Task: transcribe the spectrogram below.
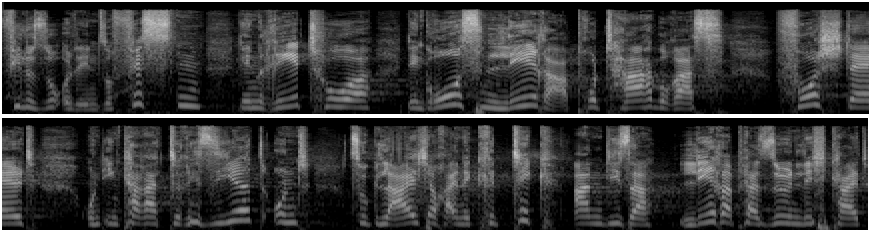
Philosoph den Sophisten, den Rhetor, den großen Lehrer Protagoras vorstellt und ihn charakterisiert und zugleich auch eine Kritik an dieser Lehrerpersönlichkeit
